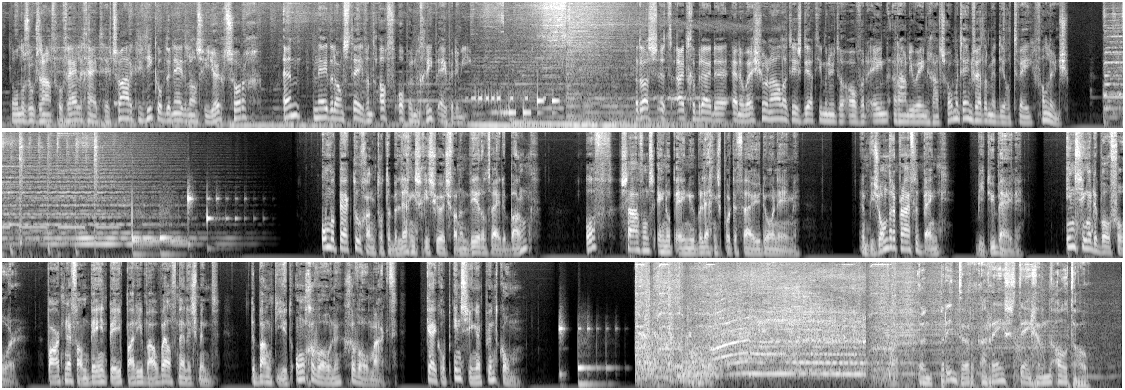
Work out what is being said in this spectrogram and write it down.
De Onderzoeksraad voor Veiligheid heeft zware kritiek op de Nederlandse jeugdzorg. En Nederland stevend af op een griepepidemie. Het was het uitgebreide NOS-journaal. Het is 13 minuten over 1. Radio 1 gaat zometeen verder met deel 2 van lunch. Onbeperkt toegang tot de beleggingsresearch van een wereldwijde bank... of s'avonds één op één uw beleggingsportefeuille doornemen. Een bijzondere private bank biedt u beide. Insinger de Beaufort, partner van BNP Paribas Wealth Management. De bank die het ongewone gewoon maakt. Kijk op insinger.com. Een printer race tegen een auto.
